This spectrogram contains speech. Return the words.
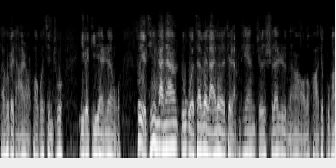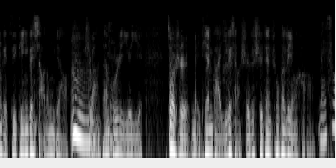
来回被打扰，包括进出一个地点任务。所以也提醒大家，如果在未来的这两天觉得实在日子难熬的话，就不妨给自己定一个小的目标，嗯，是吧？咱不是一个亿，就是每天把一个小时的时间充分利用好。没错。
